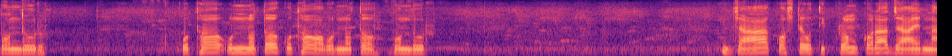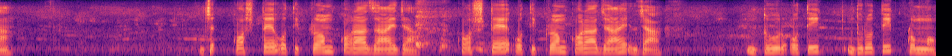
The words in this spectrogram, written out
বন্ধুর। কোথাও উন্নত, কোথাও অবুন্নত বন্ধুর। যা কষ্টে অতিক্রম করা যায় না। কষ্টে অতিক্রম করা যায় যা। কষ্টে অতিক্রম করা যায় যা। দূর অতি দূরতিক্রম্য।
